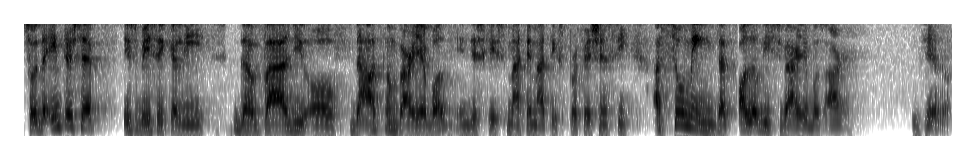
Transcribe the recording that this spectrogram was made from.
So the intercept is basically the value of the outcome variable, in this case mathematics proficiency, assuming that all of these variables are zero.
